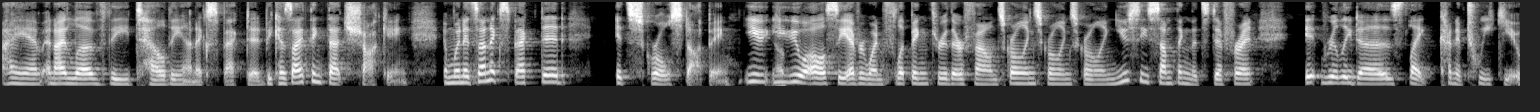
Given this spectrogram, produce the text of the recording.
I am. And I love the tell the unexpected because I think that's shocking. And when it's unexpected, it's scroll stopping. You Yep. you all see everyone flipping through their phone, scrolling, scrolling, scrolling. You see something that's different. It really does like kind of tweak you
